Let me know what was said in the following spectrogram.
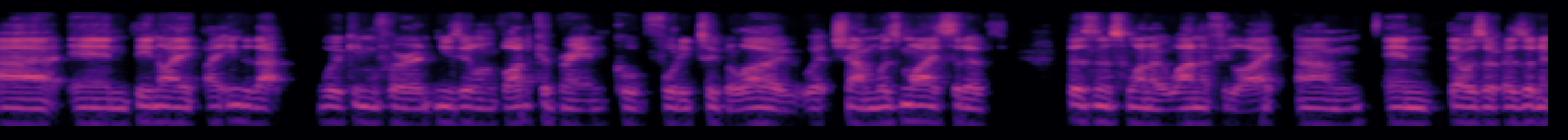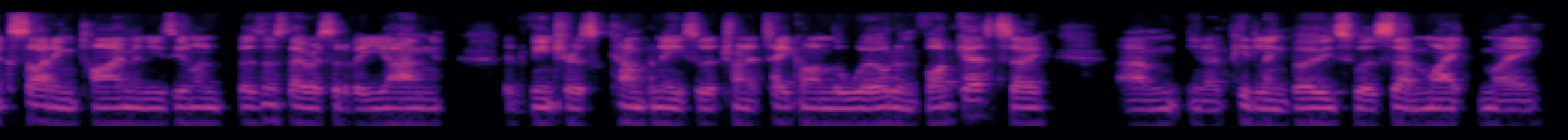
uh, and then I, I ended up working for a New Zealand vodka brand called 42 Below, which um, was my sort of business 101, if you like. Um, and there was, a, was an exciting time in New Zealand business. They were sort of a young, adventurous company, sort of trying to take on the world in vodka. So, um, you know, peddling booze was um, my my.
